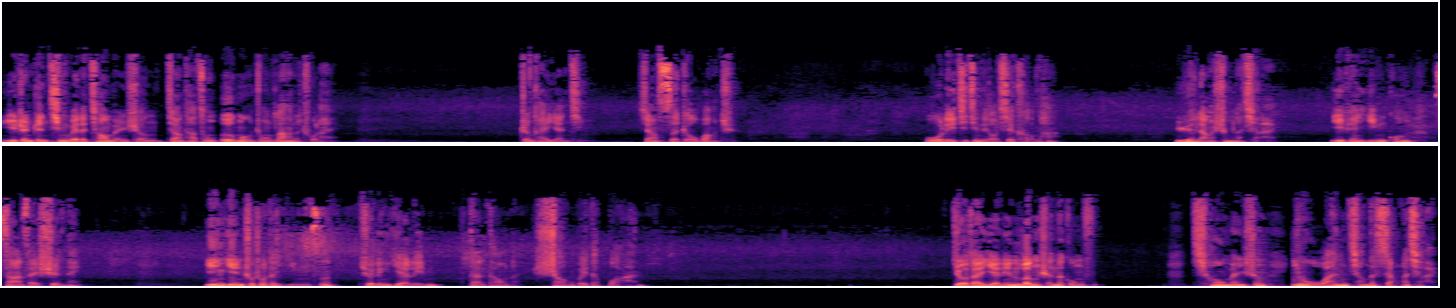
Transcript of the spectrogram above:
一阵阵轻微的敲门声将他从噩梦中拉了出来。睁开眼睛，向四周望去，屋里寂静的有些可怕。月亮升了起来，一片银光洒在室内，隐隐绰绰的影子却令叶林感到了稍微的不安。就在叶林愣神的功夫。敲门声又顽强的响了起来。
